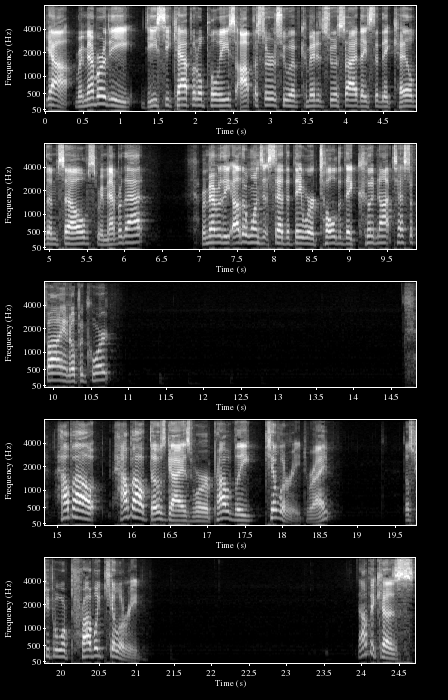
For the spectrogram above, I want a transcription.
Yeah, remember the DC Capitol Police officers who have committed suicide? They said they killed themselves. Remember that? Remember the other ones that said that they were told that they could not testify in open court? How about how about those guys were probably killeried, right? Those people were probably killeried. Not because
